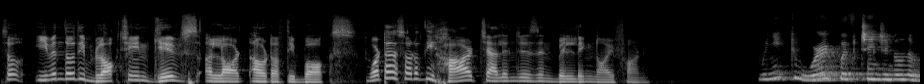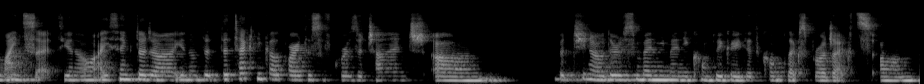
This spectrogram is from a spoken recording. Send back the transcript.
So even though the blockchain gives a lot out of the box what are sort of the hard challenges in building neufund we need to work with changing all the mindset. You know, I think that uh, you know the, the technical part is of course a challenge, um, but you know there's many many complicated complex projects. Um,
